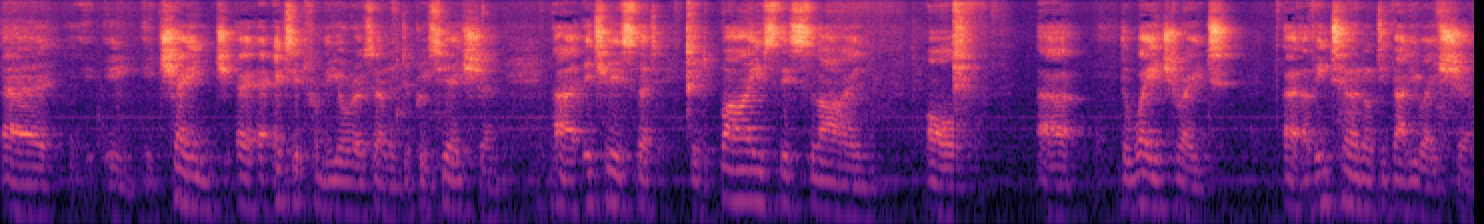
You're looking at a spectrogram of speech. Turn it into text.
uh, change, uh, exit from the Eurozone and depreciation, uh, it is that it buys this line of uh, the wage rate uh, of internal devaluation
